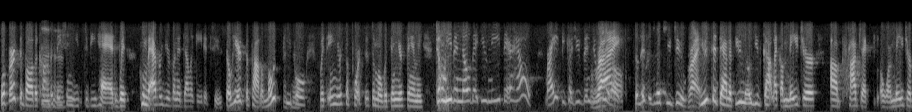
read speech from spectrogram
Well, first of all, the Mm-hmm. conversation mm-hmm. needs to be had with whomever you're going to delegate it to. So here's the problem most Mm-hmm. people mm-hmm. within your support system or within your family don't even know that you need their help, right? Because you've been doing right. it all. So this is what you do. Right. You sit down. If you know you've got like a major um, project or a major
